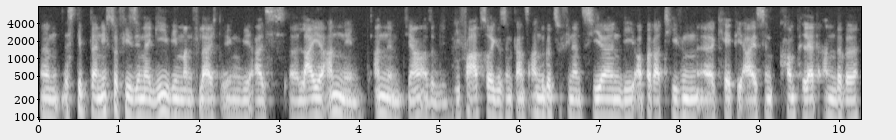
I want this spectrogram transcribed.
ähm, es gibt da nicht so viel Synergie, wie man vielleicht irgendwie als äh, Laie annimmt. annimmt ja? Also die, die Fahrzeuge sind ganz andere zu finanzieren, die operativen äh, KPIs sind komplett andere.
